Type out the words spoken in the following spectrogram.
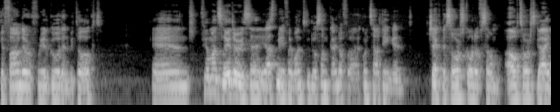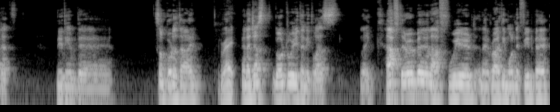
the founder of Reelgood and we talked. And a few months later, he, said, he asked me if I wanted to do some kind of uh, consulting and check the source code of some outsourced guy that did him the some prototype. Right. And I just go through it and it was like half terrible, half weird, and I write him all the feedback.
